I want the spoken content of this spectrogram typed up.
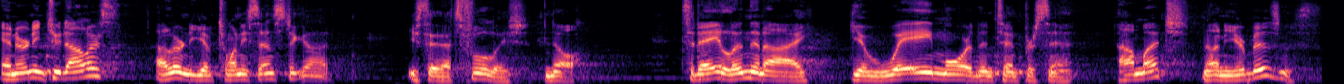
and earning $2, I learned to give 20 cents to God. You say that's foolish. No. Today, Linda and I give way more than 10%. How much? None of your business.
